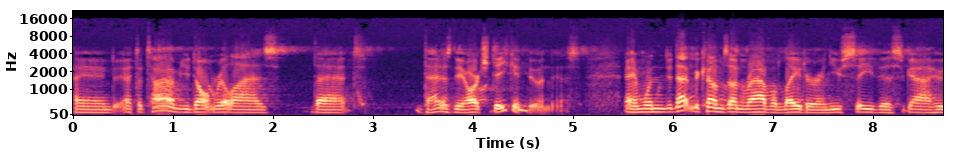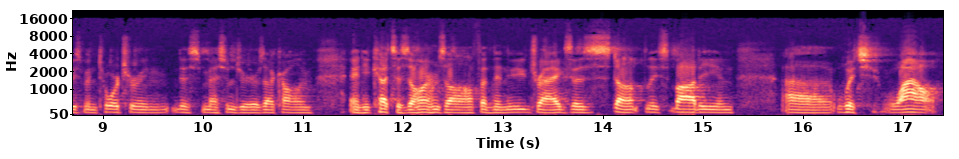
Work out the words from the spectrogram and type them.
And at the time, you don't realize that that is the archdeacon doing this. And when that becomes unraveled later, and you see this guy who's been torturing this messenger, as I call him, and he cuts his arms off, and then he drags his stump, his body, and uh, which wow,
